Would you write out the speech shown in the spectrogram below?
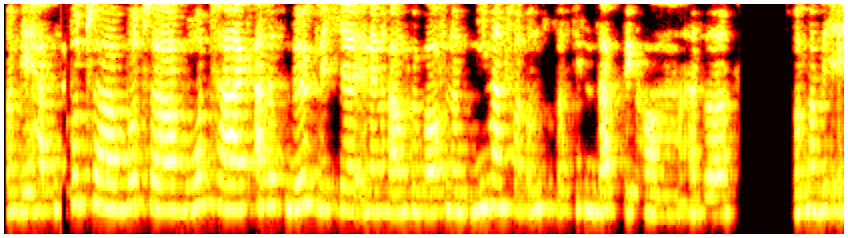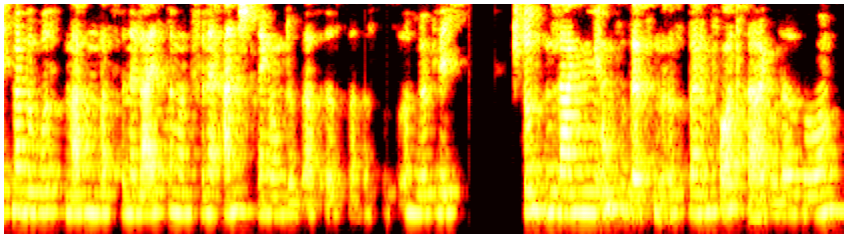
und wir hatten Butter, Mutter, Montag, alles Mögliche in den Raum geworfen und niemand von uns ist auf diesen Satz gekommen. Also muss man sich echt mal bewusst machen, was für eine Leistung und für eine Anstrengung das auch ist und dass das unmöglich stundenlang umzusetzen ist bei einem Vortrag oder so.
